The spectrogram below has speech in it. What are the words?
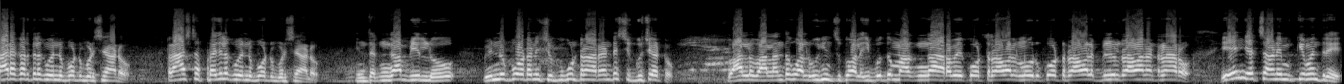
కార్యకర్తలకు వెన్నుపోటు పొడిచినాడు. రాష్ట్ర ప్రజలకు వెన్నుపోటు పొడిచినాడు. ఇంతకంగా వీళ్ళు వెన్నుపోటని చెప్పుకుంటున్నారంటే సిగ్గుచేటు. వాళ్ళు వాళ్ళంతకు వాళ్ళు ఊహించుకోవాలి. ఈ బుద్ధి మాకంగా అరవై కోట్లు రావాలి నూరు కోట్లు రావాలి బిల్లులు రావాలంటున్నారు. ఏం చేస్తాడు ముఖ్యమంత్రి?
